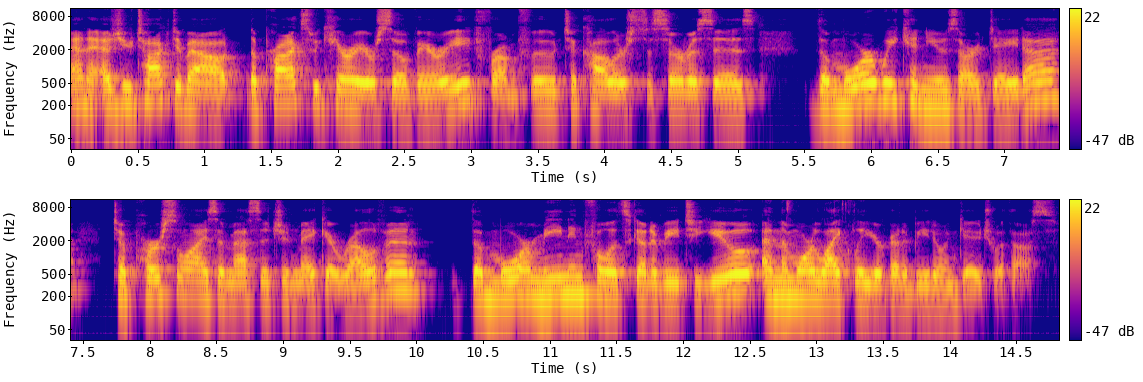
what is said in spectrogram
And as you talked about, the products we carry are so varied from food to collars to services. The more we can use our data to personalize a message and make it relevant, the more meaningful it's going to be to you and the more likely you're going to be to engage with us.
